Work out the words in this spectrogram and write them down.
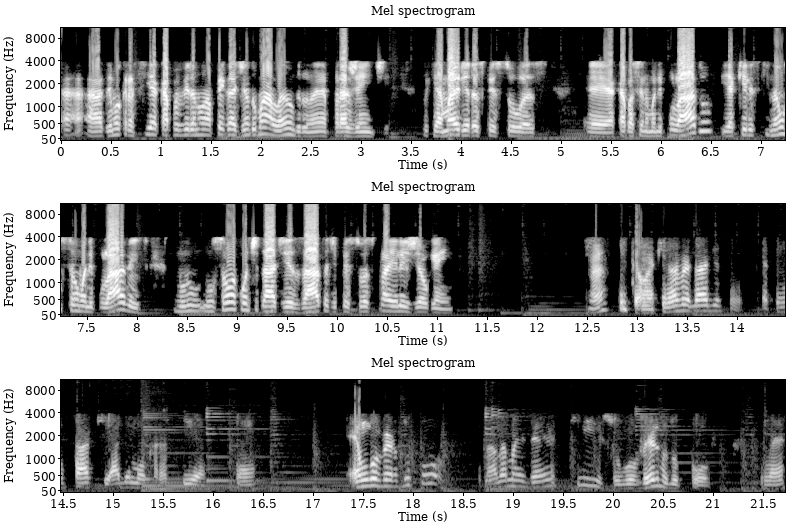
a, a, democracia acaba virando uma pegadinha do malandro, né, para gente, porque a maioria das pessoas é, acaba sendo manipulado e aqueles que não são manipuláveis não, não são a quantidade exata de pessoas para eleger alguém. Né? Então, é que na verdade assim, é pensar que a democracia né, é um governo do povo. Nada mais é que isso, o governo do povo né?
